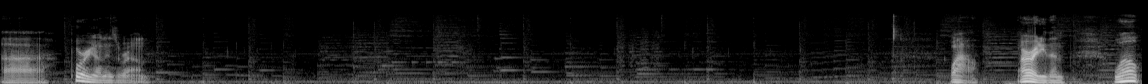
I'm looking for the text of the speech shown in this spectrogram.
uh, Porygon is around. Wow. Alrighty then. Well,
